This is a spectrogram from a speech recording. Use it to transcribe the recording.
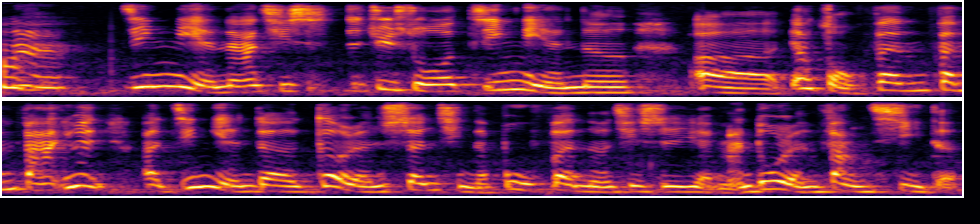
那。今年呢、啊，其实据说今年呢，呃，要总分分发，因为呃，今年的个人申请的部分呢，其实也蛮多人放弃的，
